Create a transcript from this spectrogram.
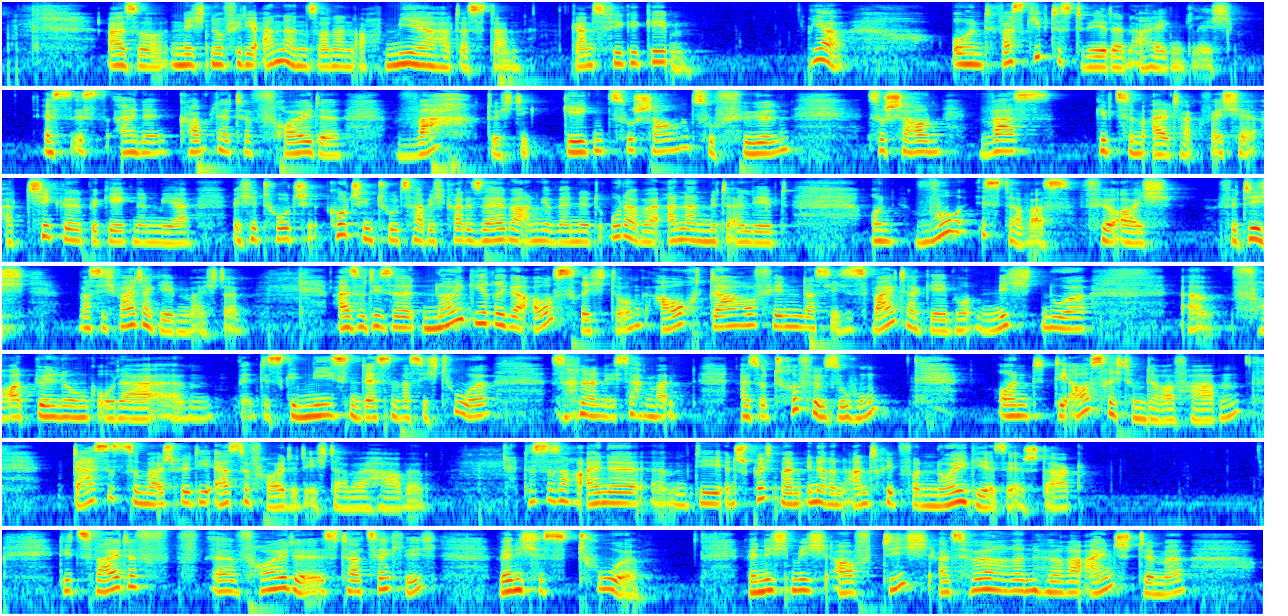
Also nicht nur für die anderen, sondern auch mir hat es dann ganz viel gegeben. Ja, und was gibt es mir denn eigentlich? Es ist eine komplette Freude, wach durch die Gegend zu schauen, zu fühlen, zu schauen, was gibt es im Alltag, welche Artikel begegnen mir, welche Coaching-Tools habe ich gerade selber angewendet oder bei anderen miterlebt? Und wo ist da was für euch, für dich, was ich weitergeben möchte. Also diese neugierige Ausrichtung auch darauf hin, dass ich es weitergebe und nicht nur äh, Fortbildung oder ähm, das Genießen dessen, was ich tue, sondern ich sage mal, also Trüffel suchen und die Ausrichtung darauf haben, das ist zum Beispiel die erste Freude, die ich dabei habe. Das ist auch eine, ähm, die entspricht meinem inneren Antrieb von Neugier sehr stark. Die zweite äh, Freude ist tatsächlich, wenn ich es tue, wenn ich mich auf dich als Hörerin, Hörer einstimme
